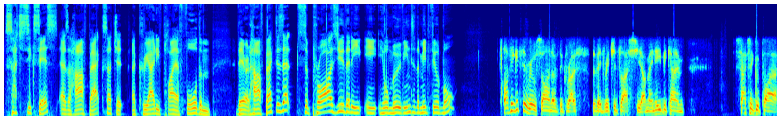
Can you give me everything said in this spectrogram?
such success as a halfback, such a, a creative player for them there at halfback. Does that surprise you that he, he he'll move into the midfield more? I think it's a real sign of the growth of Ed Richards last year. I mean, he became such a good player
